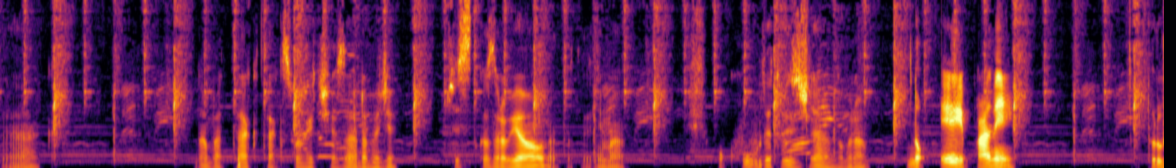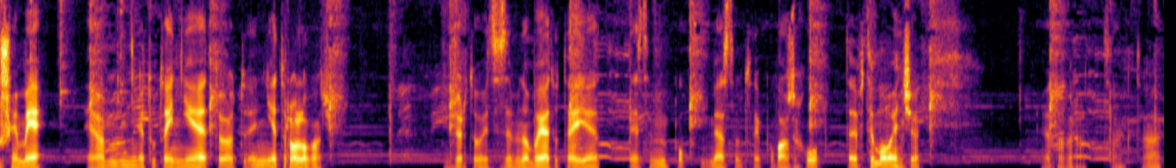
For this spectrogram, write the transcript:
Tak. Dobra, tak, tak, słuchajcie, zaraz będzie wszystko zrobione. Tutaj nie ma... O kurde, tu jest źle, dobra. No, ej, panie! proszę mnie em, tutaj nie, to, nie trollować. Nie żartować ze mną, bo ja tutaj je, jestem, po, jestem tutaj poważny chłop te, w tym momencie. Ja, dobra, tak, tak.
